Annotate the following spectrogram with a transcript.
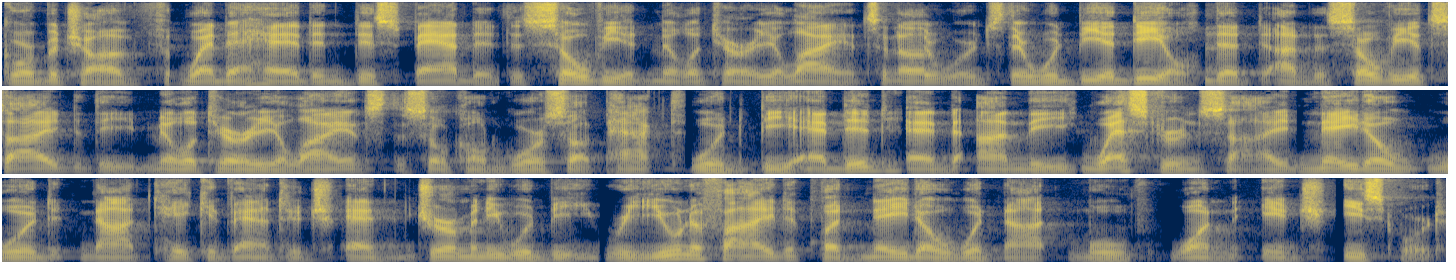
Gorbachev went ahead and disbanded the Soviet military alliance. In other words, there would be a deal that on the Soviet side, the military alliance, the so called Warsaw Pact, would be ended. And on the Western side, NATO would not take advantage and Germany would be reunified, but NATO would not move one inch eastward.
